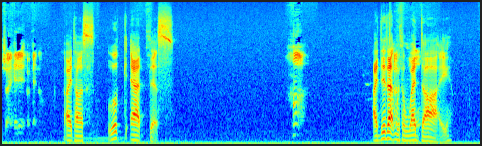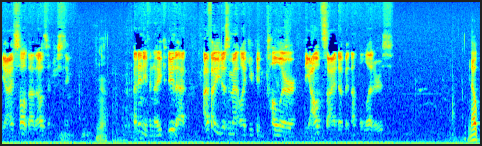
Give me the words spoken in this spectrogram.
Should I hit it? Okay, no. Alright, Thomas. Look at this. Huh. I did that That's with a wet cool. dye. Yeah, I saw that. That was interesting. Yeah. I didn't even know you could do that. I thought you just meant like you could color the outside of it, not the letters. Nope,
